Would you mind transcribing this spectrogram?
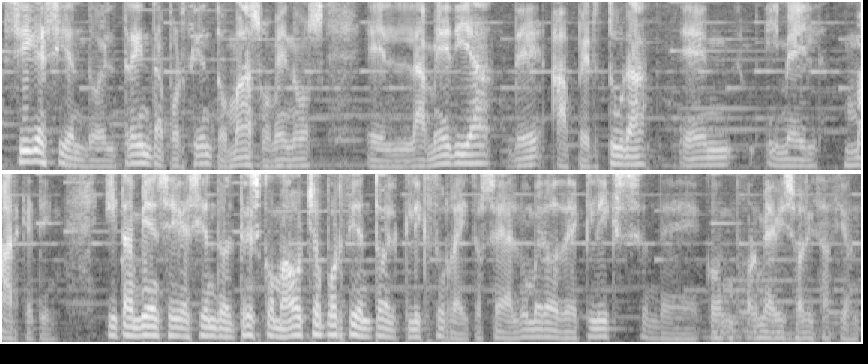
sigue siendo el 30% más o menos la media de apertura en email marketing y también sigue siendo el 3,8% el click-through rate, o sea, el número de clics conforme a visualización.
